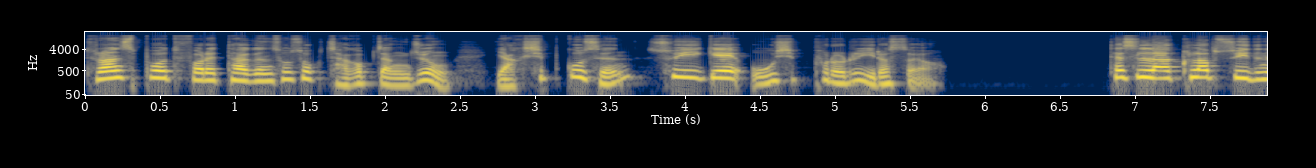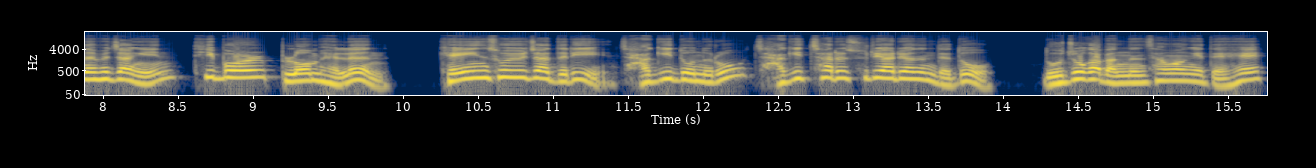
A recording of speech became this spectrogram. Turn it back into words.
트란스포트 퍼레탁은 소속 작업장 중 약 10곳은 수익의 50%를 잃었어요. 테슬라 클럽 스위든의 회장인 티볼 블롬헬은 개인 소유자들이 자기 돈으로 자기 차를 수리하려는데도 노조가 막는 상황에 대해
